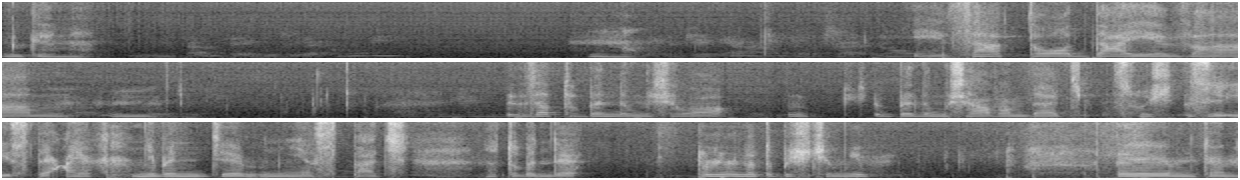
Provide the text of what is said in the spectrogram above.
Gmy. No. I za to daję wam. Mm, Za to będę musiała. Będę musiała wam dać coś z listy, a jak nie będzie mnie stać, no to będę. No to piszcie mi. Ten.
